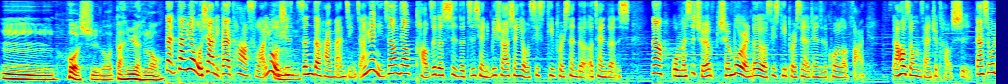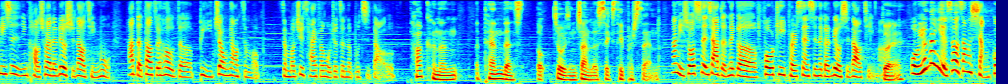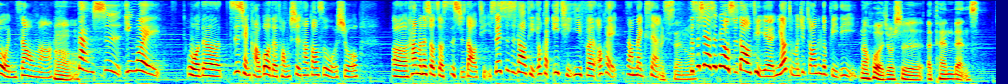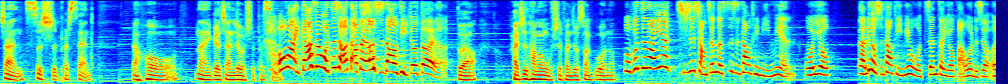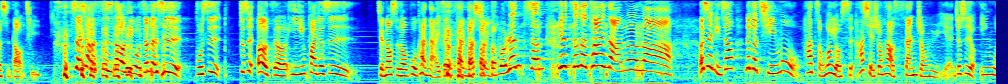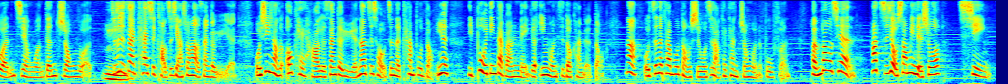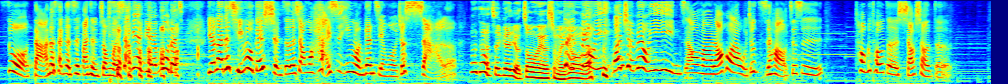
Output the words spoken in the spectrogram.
嗯，或许咯，但愿咯。但但愿我下礼拜 pass 啦，因为我其实嗯真的还蛮紧张，因为你知道要考这个试的之前，你必须要先有 sixty percent 的 attendance。那我们是全全部人都有 sixty percent attendance qualify，然后所以我们才能去考试。但是问题是你考出来的六十道题目，它的到最后的比重要怎么怎么去拆分，我就真的不知道了。他可能 attendance 都就已经占了 sixty percent。那你说剩下的那个 forty percent 是那个六十道题吗？，对，我原本也是有这样想过，你知道吗？嗯，但是因为我的之前考过的同事，他告诉我说，呃，他们那时候只有四十道题，所以四十道题，OK，一题一分，OK，这样 make sense。make sense 可是现在是六十道题耶，你要怎么去抓那个比例？那或者就是 attendance 占四十 percent，然后那一个占六十 percent。Oh my god！所以我至少要答对二十道题就对了。对啊，还是他们五十分就算过呢？我不知道，因为其实讲真的，四十道题里面，我有呃六十道题里面，我真的有把握的只有二十道题，剩下的四十道题我真的是不是就是二择一，不然就是剪刀石头布，看哪一个 看比较顺眼。我认真，因为真的太难了啦。而且你知道那个题目，它总共有四，他写说它有三种语言，就是有英文、简文跟中文。嗯就是在开始考之前，他说它有三个语言。我心想说，OK，好，有三个语言，那至少我真的看不懂，因为你不一定代表你每一个英文字都看得懂。那我真的看不懂时，我至少可以看中文的部分。很抱歉，它只有上面写说“请作答”那三个字翻成中文，下面原部的原来的题目跟选择的项目还是英文跟简文，我就傻了。那他这个有中文有什么用啊没有？意，完全没有意义，你知道吗？然后后来我就只好就是偷偷的小小的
